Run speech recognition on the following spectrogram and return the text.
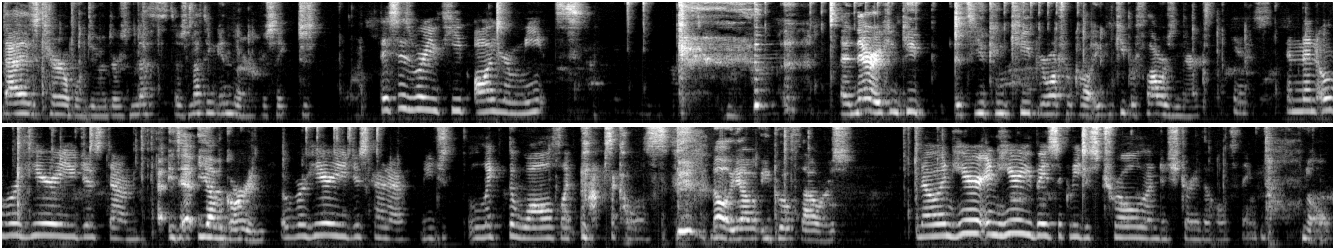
that is terrible, dude. There's nothing. There's nothing in there. Just like just. This is where you keep all your meats. and there you can keep. It's you can keep your what you call it. You can keep your flowers in there. Yes. And then over here, you just um It's, you have a garden. over here you just kind of you just lick the walls like popsicles. No, you have you grow flowers. No, in here in here you basically just troll and destroy the whole thing. No,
